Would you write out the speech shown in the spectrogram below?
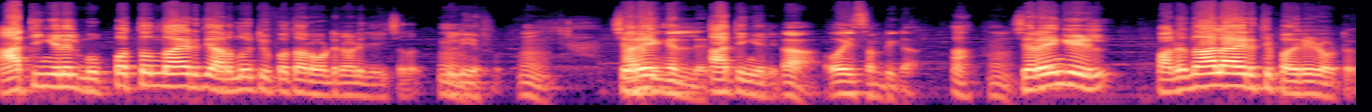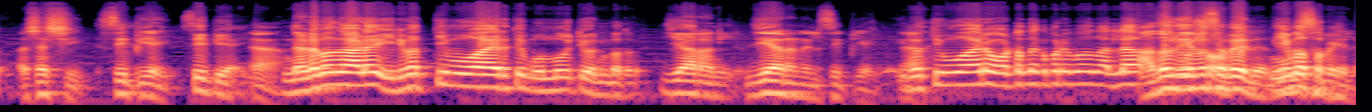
ആറ്റിങ്ങലിൽ മുപ്പത്തൊന്നായിരത്തി അറുന്നൂറ്റി മുപ്പത്തി ആറ് വോട്ടിനാണ് ജയിച്ചത് എൽ ഡി എഫ്. ചെറിയ ആറ്റിങ്ങലിൽ. ആ ഒ പതിനാലായിരത്തി പതിനേഴ് vote Sasi C P I C P I. Nedumangad ഇരുപത്തി മൂവായിരത്തി മുന്നൂറ്റി ഒൻപത് G R Anil G R Anil C P I ഇരുപത്തി മൂവായിരം വോട്ട് എന്നൊക്കെ പറയുമ്പോൾ നല്ല അത്. നിയമസഭയിൽ നിയമസഭയിൽ.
